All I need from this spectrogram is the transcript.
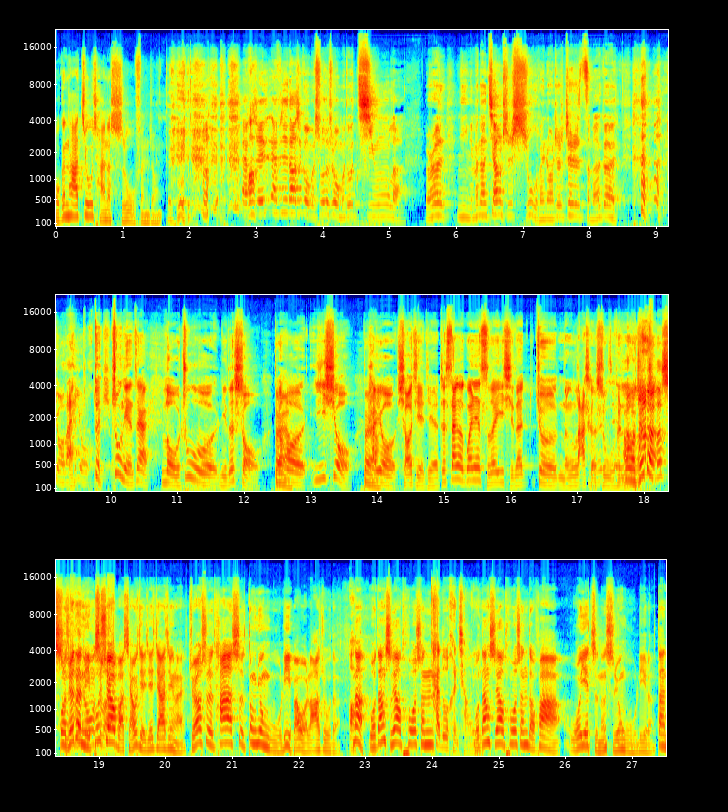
我跟他纠缠了十五分钟，对 FJ FJ 当时跟我们说的时候，我们都惊了。我说你你们能僵持十五分钟，这这是怎么个 有来有回？对，重点在搂住你的手，对啊然后衣袖，对啊还有小姐姐这三个关键词在一起，那就能拉扯十五分啊，钟。我觉得拉扯了，15我觉得你不需要把小姐姐加进来，主要是她是动用武力把我拉住的。哦那我当时要脱身，态度很强硬。我当时要脱身的话，我也只能使用武力了。但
